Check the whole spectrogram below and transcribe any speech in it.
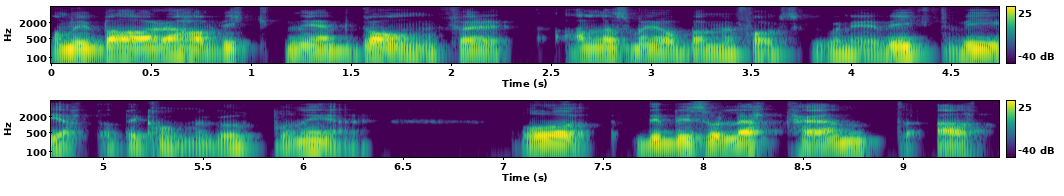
om vi bara har viktnedgång, för alla som har jobbat med folk som går ner i vikt vet att det kommer gå upp och ner. Och det blir så lätt hänt att,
